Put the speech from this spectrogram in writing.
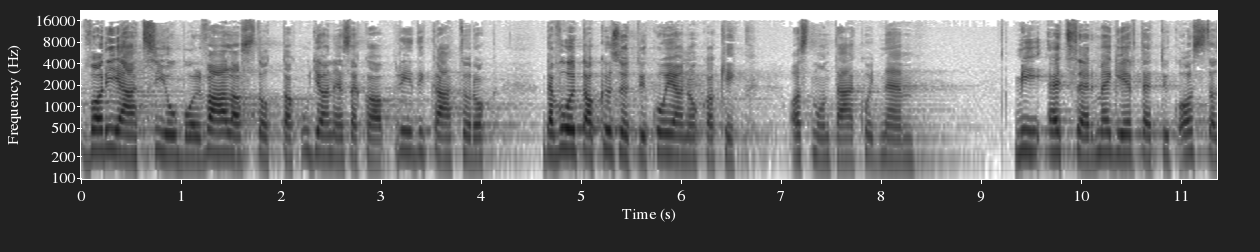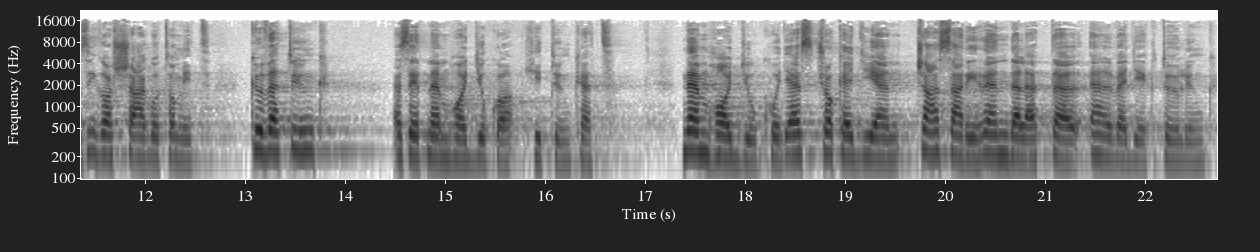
variációból választottak ugyanezek a prédikátorok, de voltak közöttük olyanok, akik azt mondták, hogy nem. Mi egyszer megértettük azt az igazságot, amit követünk, ezért nem hagyjuk a hitünket. Nem hagyjuk, hogy ez csak egy ilyen császári rendelettel elvegyék tőlünk,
